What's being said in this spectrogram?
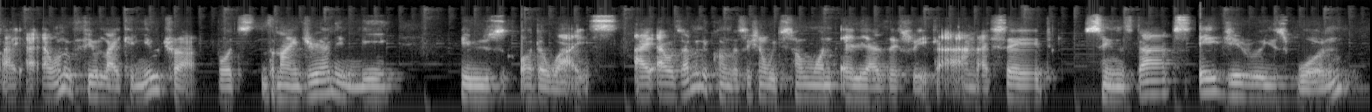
I, I, I want to feel like a neutral, but the Nigerian in me feels otherwise. I, I was having a conversation with someone earlier this week, and I said, since that AJ Ruiz won,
